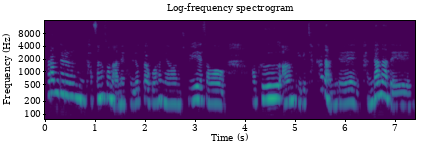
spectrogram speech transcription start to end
사람들은 갑상선 암에 걸렸다고 하면 주위에서 어, 그 암 되게 착한 암이래, 간단하대,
